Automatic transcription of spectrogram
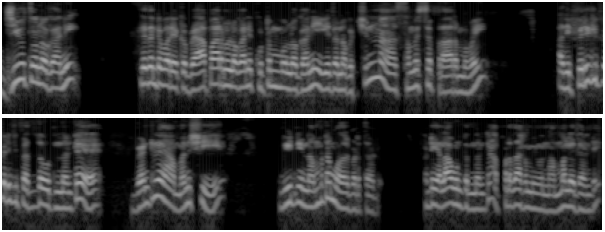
జీవితంలో కానీ లేదంటే వారి యొక్క వ్యాపారంలో కానీ కుటుంబంలో కానీ ఏదైనా ఒక చిన్న సమస్య ప్రారంభమై అది పెరిగి పెరిగి పెద్ద అవుతుందంటే వెంటనే ఆ మనిషి వీటిని నమ్మటం మొదలు పెడతాడు. అంటే ఎలా ఉంటుందంటే అప్పటిదాకా మేము నమ్మలేదండి.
